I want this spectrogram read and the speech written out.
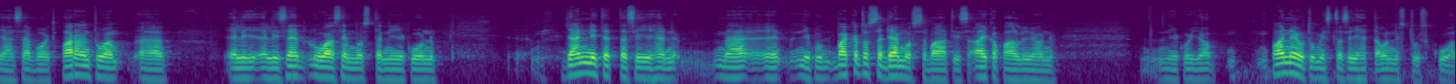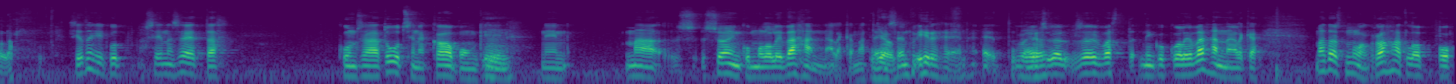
ja sä voit parantua. Eli, eli se luo semmoista niin kuin jännitettä siihen. Mä, niin kuin, vaikka tuossa demossa vaatisi aika paljon niin kuin jo paneutumista siihen, että onnistuisi kuolla. Jotenkin kun siinä se, että kun sä tuut sinne kaupunkiin, mm. niin mä söin, kun mulla oli vähän nälkä. Mä tein Joo. sen virheen. Et mä söin vasta, niin kun oli vähän nälkä. Mä taisin, että mulla on rahat loppu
